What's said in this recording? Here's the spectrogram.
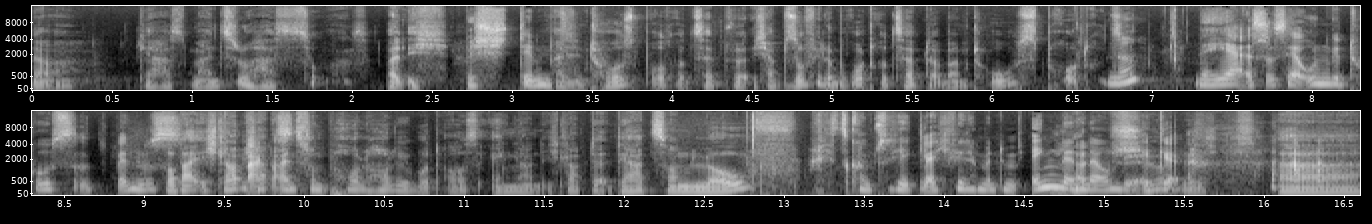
Ja. Ja, hast, meinst du, du hast sowas? Weil ich, Bestimmt. also ein Toastbrotrezept, ich habe so viele Brotrezepte, aber ein Toastbrotrezept? Ne? Naja, es ist ja ungetoastet, wenn du es. Wobei, ich glaube, ich habe eins von Paul Hollywood aus England. Ich glaube, der, der hat so einen Loaf. Ach, jetzt kommst du hier gleich wieder mit einem Engländer um die Ecke. Natürlich. äh,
